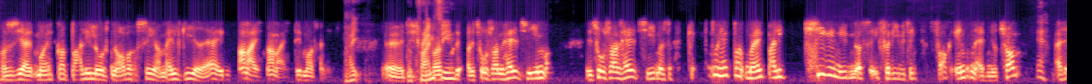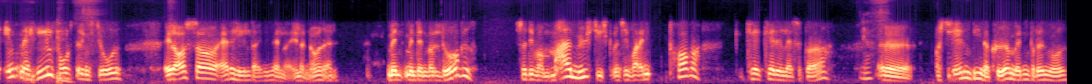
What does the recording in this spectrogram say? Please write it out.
Og så siger jeg, må jeg ikke godt bare lige låse den op og se, om alle gearet er i den? Nej, nej, nej, nej, det måtte han ikke. Nej. Øh, The crime scene? Og det tog så en halv time. Det tog så en halv time, og så kan, må, jeg ikke bare, må jeg ikke bare lige kigge ind i den og se, fordi vi tænkte, fuck, enten er den jo tom, Ja. altså enten er hele forestillingen stjålet, eller også så er det hele derinde, eller, eller noget af det. Men, men den var lukket, så det var meget mystisk. Man tænkte, hvordan pokker kan, kan det lade sig gøre? Ja. Øh, og stjæle en bil og køre med den på den måde.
